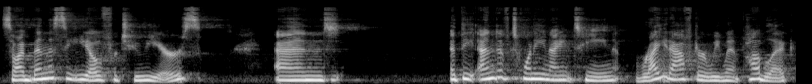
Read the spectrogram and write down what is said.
So I've been the CEO for two years. And at the end of 2019, right after we went public,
